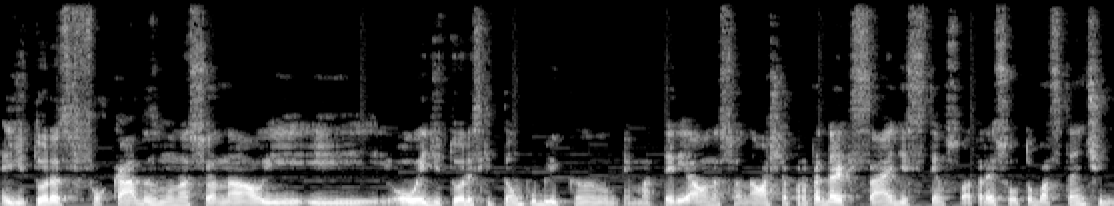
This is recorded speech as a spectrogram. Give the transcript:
editoras focadas no nacional e, e ou editoras que estão publicando é, material nacional. Acho que a própria Darkside esses tempos atrás soltou bastante,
